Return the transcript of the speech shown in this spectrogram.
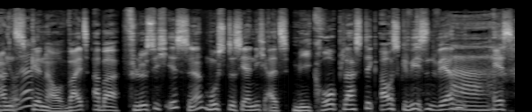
Ganz oder? genau. Weil es aber flüssig ist, ja, muss es ja nicht als Mikroplastik ausgewiesen werden. Ah. Es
